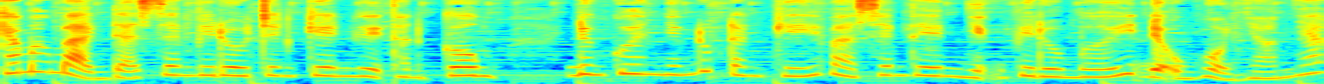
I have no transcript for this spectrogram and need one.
Cảm ơn bạn đã xem video trên kênh Người Thành Công. Đừng quên nhấn nút đăng ký và xem thêm những video mới để ủng hộ nhóm nhé!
